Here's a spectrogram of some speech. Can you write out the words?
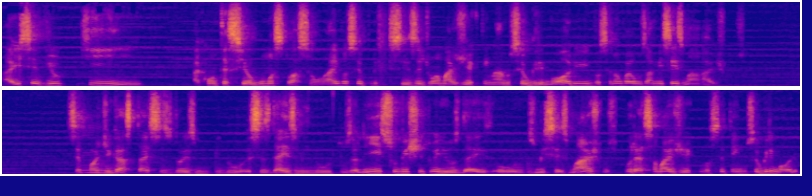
Aí você viu que aconteceu alguma situação lá e você precisa de uma magia que tem lá no seu grimório e você não vai usar mísseis mágicos. Você pode Uhum. gastar esses dois minu esses 10 minutos ali e substituir os, 10, os mísseis mágicos por essa magia que você tem no seu grimório.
